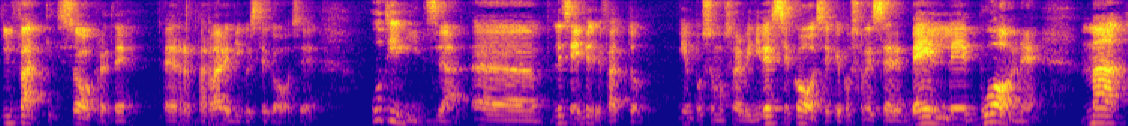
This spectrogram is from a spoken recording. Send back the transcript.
Infatti Socrate, per parlare di queste cose, utilizza eh, l'esempio del fatto io posso mostrarvi diverse cose che possono essere belle e buone, ma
